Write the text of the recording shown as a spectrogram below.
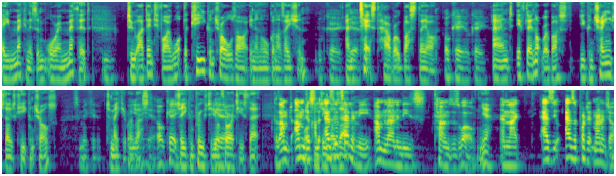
a mechanism or a method Mm. To identify what the key controls are in an organisation okay. and yeah. test how robust they are. okay, okay. And if they're not robust, you can change those key controls To make it. to make it robust. yeah. Okay. So you can prove to the Yeah. authorities that, Because I'm I'm just as you're out. telling me, I'm learning these terms as well. yeah. And like as you, as a project manager,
